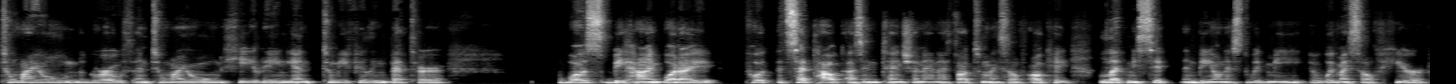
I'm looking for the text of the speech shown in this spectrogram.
to my own growth and to my own healing and to me feeling better was behind what i put it set out as intention and i thought to myself okay let me sit and be honest with me with myself here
